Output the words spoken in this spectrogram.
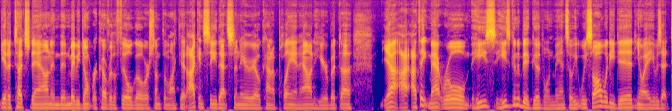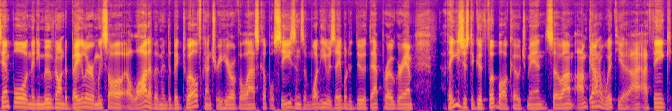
get a touchdown, and then maybe don't recover the field goal or something like that. I can see that scenario kind of playing out here. But uh, yeah, I, I, think Matt Rhule he's he's going to be a good one, man. So he, we saw what he did. You know, he was at Temple and then he moved on to Baylor, and we saw a lot of him in the Big 12 country here over the last couple seasons and what he was able to do at that program. I think he's just a good football coach, man. So I'm I'm kind of yeah. with you. I, I think.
